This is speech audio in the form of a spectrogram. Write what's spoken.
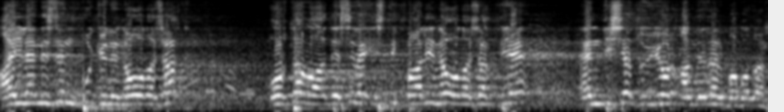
Ailemizin bugünü ne olacak, orta vadesi ve istikbali ne olacak diye endişe duyuyor anneler, babalar.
